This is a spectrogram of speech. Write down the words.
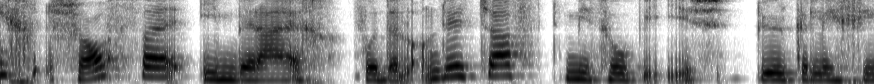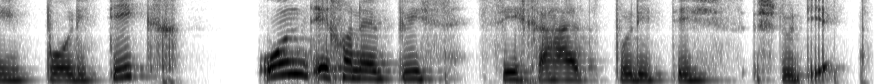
Ich arbeite im Bereich der Landwirtschaft. Mein Hobby ist bürgerliche Politik und ich habe etwas Sicherheitspolitisches studiert.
